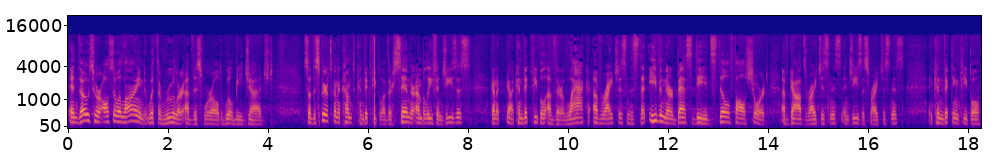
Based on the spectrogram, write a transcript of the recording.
and those who are also aligned with the ruler of this world will be judged. So the Spirit's going to come to convict people of their sin, their unbelief in Jesus, going to convict people of their lack of righteousness, that even their best deeds still fall short of God's righteousness and Jesus' righteousness, and convicting people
